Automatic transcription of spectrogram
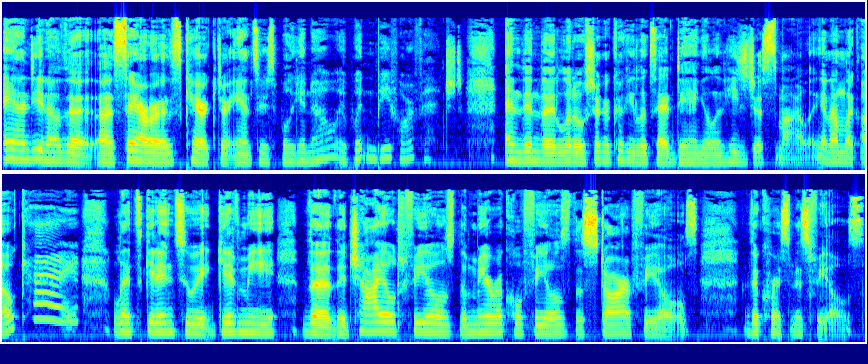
and you know the uh, Sarah's character answers, "Well, you know, it wouldn't be far fetched." And then the little sugar cookie looks at Daniel, and he's just smiling. And I'm like, "Okay, let's get into it. Give me the the child feels, the miracle feels, the star feels, the Christmas feels.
